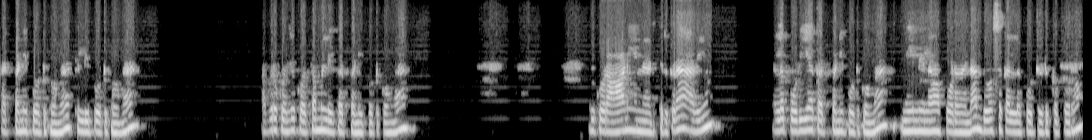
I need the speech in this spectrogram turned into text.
கட் பண்ணி போட்டுக்கோங்க கிள்ளி போட்டுக்கோங்க. அப்புறம் கொஞ்சம் கொத்தமல்லி கட் பண்ணி போட்டுக்கோங்க. இதுக்கு ஒரு ஆனியன் எடுத்துருக்குறேன். அதையும் நல்லா பொடியாக கட் பண்ணி போட்டுக்கோங்க. நீள் நீளமாக போட வேண்டாம். தோசைக்கல்லில் போட்டு எடுக்க போகிறோம்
